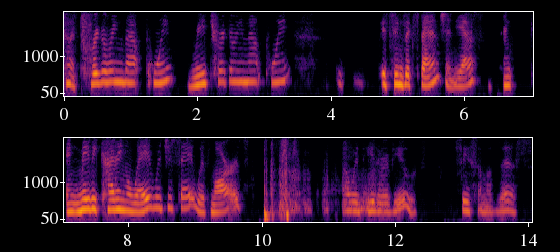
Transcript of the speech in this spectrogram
kind of triggering that point re-triggering that point it seems expansion yes and and maybe cutting away would you say with mars how would either of you see some of this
